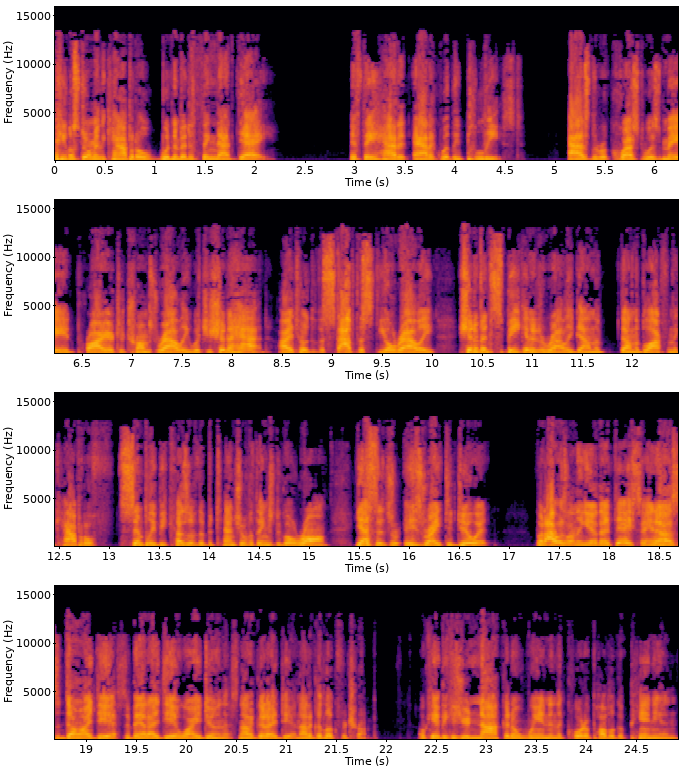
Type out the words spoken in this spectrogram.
people storming the Capitol wouldn't have been a thing that day if they had it adequately policed, as the request was made prior to Trump's rally, which he shouldn't have had. I told you to stop the steal rally. Should have been speaking at a rally down the down the block from the Capitol simply because of the potential for things to go wrong. Yes, it's his right to do it, but I was on the air that day saying, "Oh, it's a dumb idea. It's a bad idea. Why are you doing this? Not a good idea. Not a good look for Trump." Okay, because you're not going to win in the court of public opinion.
